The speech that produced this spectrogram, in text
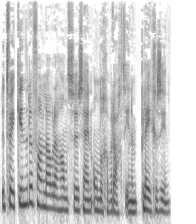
De twee kinderen van Laura Hansen zijn ondergebracht in een pleeggezin.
